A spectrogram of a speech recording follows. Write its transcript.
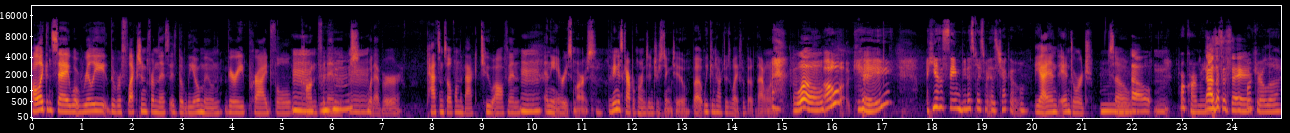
All I can say, what really the reflection from this is the Leo moon, very prideful, Mm, confident, mhm. whatever, pats himself on the back too often, Mm. and the Aries Mars. The Venus Capricorn's interesting too, but we can talk to his wife about that one. Whoa. Okay. He has the same Venus placement as Checo. yeah, and and George. So Oh. mm. Poor Carmen. I was just to say. Poor Carola.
